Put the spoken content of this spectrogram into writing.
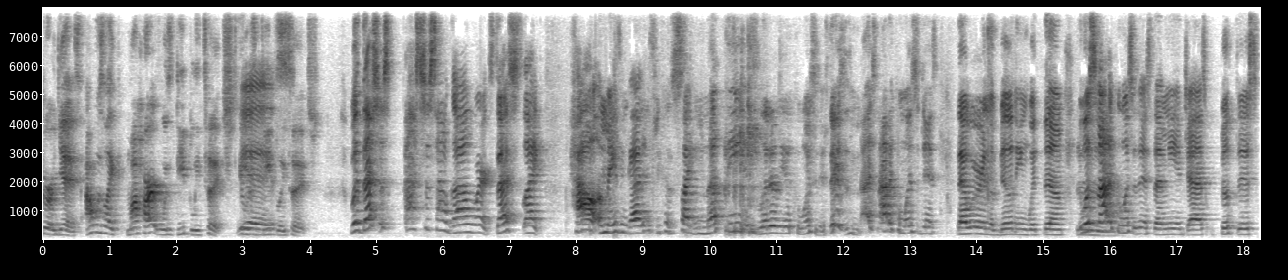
Girl, yes. I was like, my heart was deeply touched. It Yes. was deeply touched. But that's just that's just how God works. That's like how amazing God is because it's like nothing is literally a coincidence. There's it's not a coincidence that we were in the building with them. It was Mm. not a coincidence that me and Jazz built this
